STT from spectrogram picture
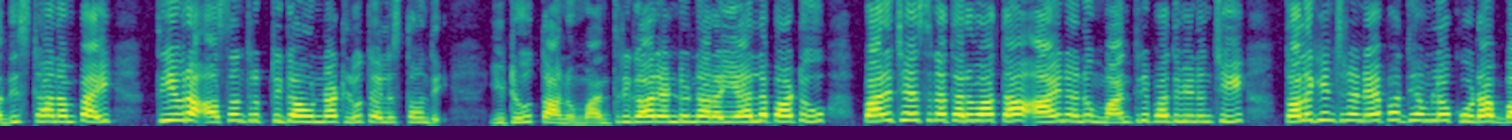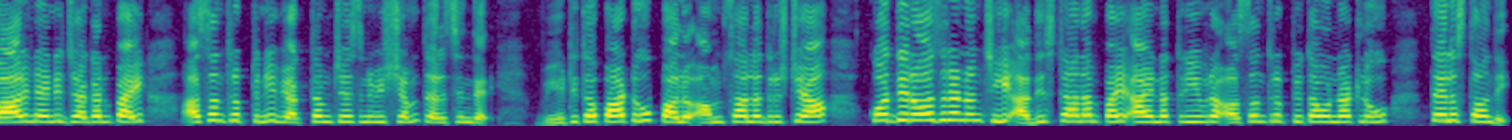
అధిష్టానంపై తీవ్ర అసంతృప్తిగా ఉన్నట్లు తెలుస్తోంది. ఇటు తాను మంత్రిగా రెండున్నర ఏళ్ళ పాటు పనిచేసిన తర్వాత ఆయనను మంత్రి పదవి నుంచి తొలగించిన నేపథ్యంలో కూడా బాలినేని జగన్ పై అసంతృప్తిని వ్యక్తం చేసిన విషయం తెలిసిందే. వీటితో పాటు పలు అంశాల దృష్ట్యా కొద్ది రోజుల నుంచి అధిష్టానంపై ఆయన తీవ్ర అసంతృప్తితో ఉన్నట్లు తెలుస్తోంది.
